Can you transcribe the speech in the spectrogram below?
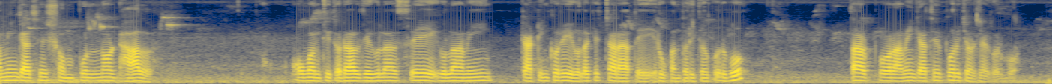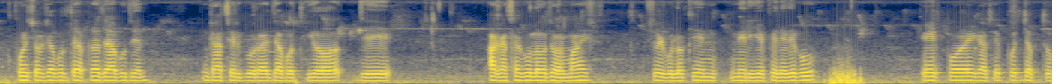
আমি গাছের সম্পূর্ণ ঢাল অবাঞ্ছিত ডাল যেগুলো আছে, এগুলো আমি কাটিং করে এগুলাকে চারাতে রূপান্তরিত করব। তারপর আমি গাছের পরিচর্যা করব। পরিচর্যা বলতে আপনারা যা বুঝেন, গাছের গোড়ায় যাবতীয় যে আগাছাগুলো জন্মায়, সেগুলোকে নেড়িয়ে ফেলে দেব। এরপরে গাছে পর্যাপ্ত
